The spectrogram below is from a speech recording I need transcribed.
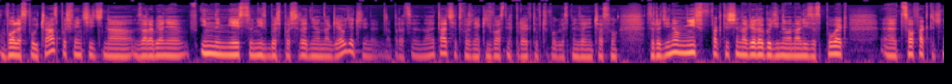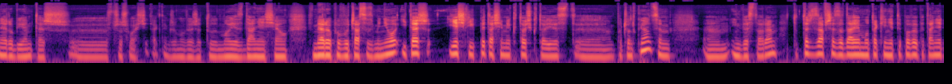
wolę swój czas poświęcić na zarabianie w innym miejscu niż bezpośrednio na giełdzie, czyli na, na pracę na etacie, tworzenie jakichś własnych projektów, czy w ogóle spędzanie czasu z rodziną, niż faktycznie na wielogodzinną analizę spółek, e, co faktycznie robiłem też e, w przeszłości. Tak? Także mówię, że tu moje zdanie się w miarę upływu czasu zmieniło i też jeśli pyta się mnie ktoś, kto jest e, początkującym inwestorem, to też zawsze zadaję mu takie nietypowe pytanie,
